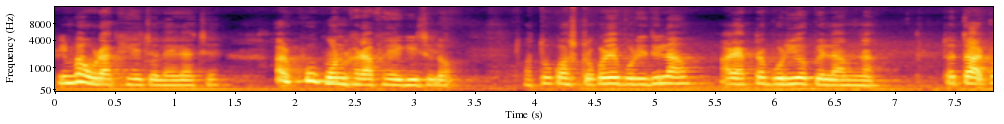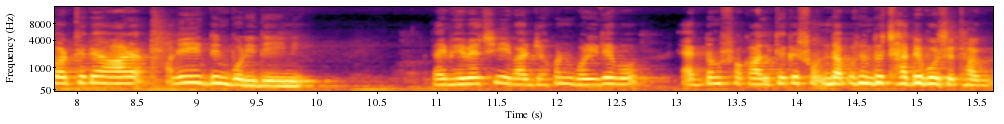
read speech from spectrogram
কিংবা ওরা খেয়ে চলে গেছে। আর খুব মন খারাপ হয়ে গিয়েছিল। অত কষ্ট করে বড়ি দিলাম আর একটা বড়িও পেলাম না। তো তারপর থেকে আর অনেক দিন বড়ি দিইনি। তাই ভেবেছি এবার যখন বড়ি দেবো, একদম সকাল থেকে সন্ধ্যা পর্যন্ত ছাদে বসে থাকব।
